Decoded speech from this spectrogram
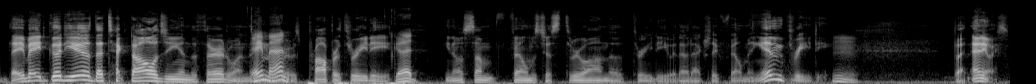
they made good use of the technology in the third one. They- Amen. It was proper 3D. Good. You know, some films just threw on the 3D without actually filming in 3D. Hmm. But anyways,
